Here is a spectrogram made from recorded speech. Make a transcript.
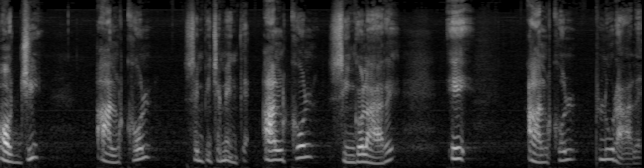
oggi alcol, semplicemente alcol singolare e alcol plurale,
